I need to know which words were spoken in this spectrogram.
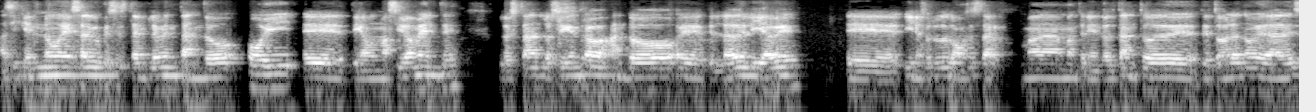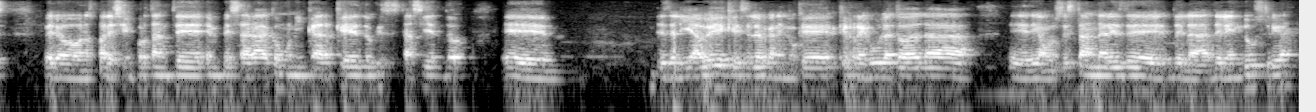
así que no es algo que se está implementando hoy, digamos, masivamente lo, están, lo siguen trabajando eh, del lado del IAB eh, y nosotros los vamos a estar manteniendo al tanto de, todas las novedades, pero nos pareció importante empezar a comunicar qué es lo que se está haciendo eh, desde el IAB, que es el organismo que, que regula toda la, digamos, estándares de, de, la, de la industria.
